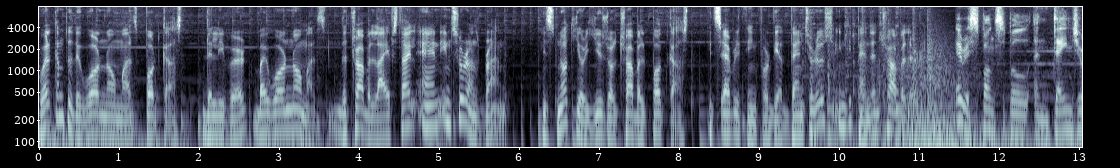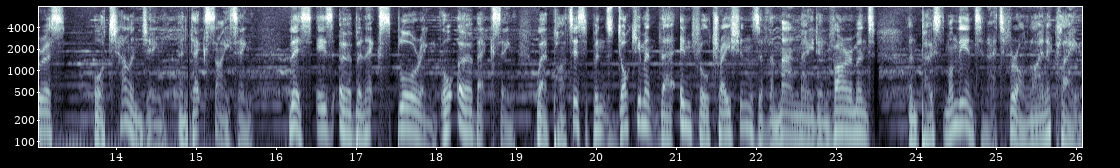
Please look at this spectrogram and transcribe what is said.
Welcome to the World Nomads podcast, delivered by World Nomads, the travel lifestyle and insurance brand. It's not your usual travel podcast, it's everything for the adventurous independent traveler. Irresponsible and dangerous, or challenging and exciting. This is Urban Exploring, or Urbexing, where participants document their infiltrations of the man made environment and post them on the internet for online acclaim.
